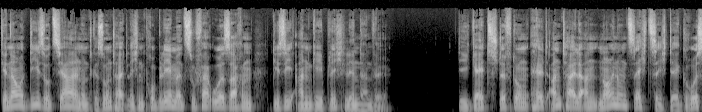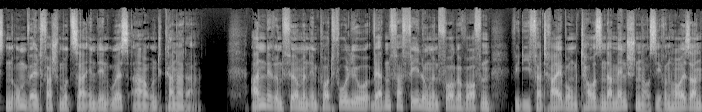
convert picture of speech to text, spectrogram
genau die sozialen und gesundheitlichen Probleme zu verursachen, die sie angeblich lindern will. Die Gates Stiftung hält Anteile an 69 der größten Umweltverschmutzer in den USA und Kanada. Anderen Firmen im Portfolio werden Verfehlungen vorgeworfen, wie die Vertreibung tausender Menschen aus ihren Häusern,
